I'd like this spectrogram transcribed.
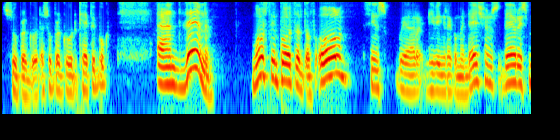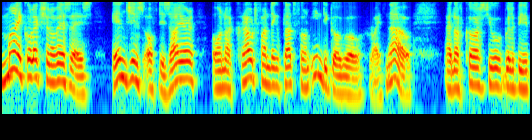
super good, a super good KP book. And then, most important of all, since we are giving recommendations, there is my collection of essays, Engines of Desire, on a crowdfunding platform Indiegogo right now. And of course, you will be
